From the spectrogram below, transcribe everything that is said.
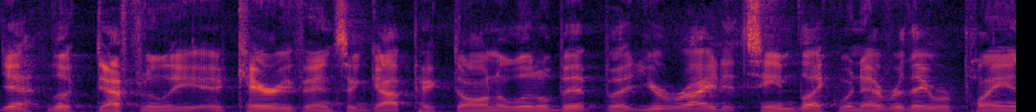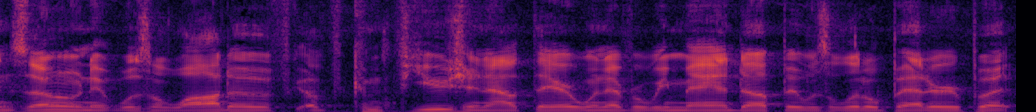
Yeah, look, definitely. Uh, Kary Vincent got picked on a little bit, but you're right. It seemed like whenever they were playing zone, it was a lot of, of confusion out there. Whenever we manned up, it was a little better. But,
